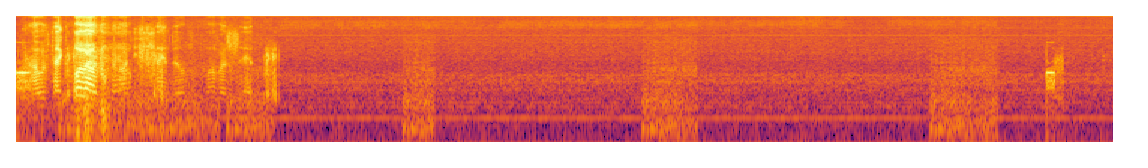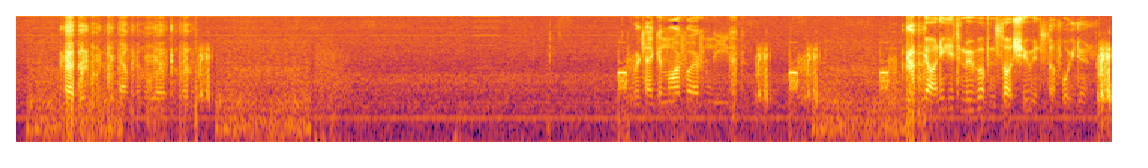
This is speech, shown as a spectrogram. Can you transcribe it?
I was taking fire from the northeast same build. One of us is hit. We're taking more fire from the east. Yo, I need you to move up and start shooting stuff. What are you doing?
